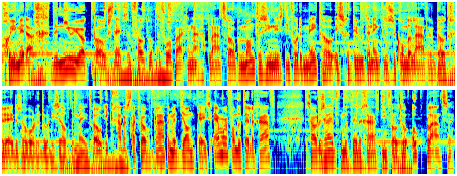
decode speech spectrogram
Goedemiddag. De New York Post heeft een foto op de voorpagina geplaatst... waarop een man te zien is die voor de metro is geduwd... en enkele seconden later doodgereden zou worden door diezelfde metro. Ik ga er straks over praten met Jan Kees Emmer van De Telegraaf. Zouden zij van De Telegraaf die foto ook plaatsen?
